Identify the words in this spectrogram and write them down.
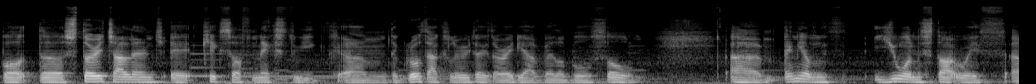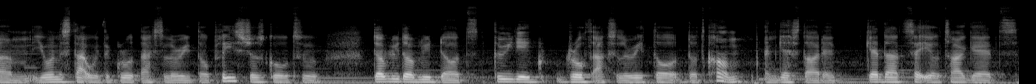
but the story challenge it kicks off next week. Um, the growth accelerator is already available. So, um, any of you want to start with um, you want to start with the growth accelerator please just go to www.3daygrowthaccelerator.com and get started. Get that set your targets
